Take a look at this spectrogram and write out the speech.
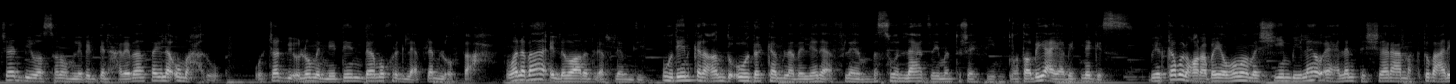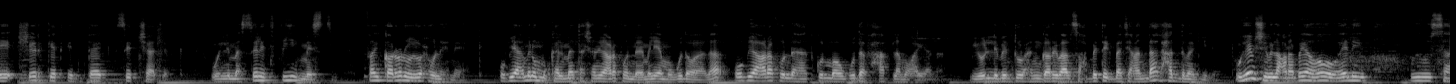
تشاد بيوصلهم لبيت دين حبيبها فيلاقوه محروق وتشاد بيقول لهم إن دين ده مخرج لأفلام القفاح وأنا بقى اللي بعرض الأفلام دي. ودين كان عنده أوضة كاملة مليانة أفلام بس ولعت زي ما أنتم شايفين. وطبيعي يا بيت نجس. بيركبوا العربية وهما ماشيين بيلاقوا إعلان في الشارع مكتوب عليه شركة إنتاج سيت شاتك واللي مثلت فيه ميستي. فيقرروا يروحوا لهناك. وبيعملوا مكالمات عشان يعرفوا إن إيميليا موجودة ولا لأ وبيعرفوا إنها هتكون موجودة في حفلة معينة. بيقول لبنته روحي نجري بقى لصاحبتك باتي عندها لحد ما أجيلك. ويمشي بالعربية هو وهيلي. ويوصل.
